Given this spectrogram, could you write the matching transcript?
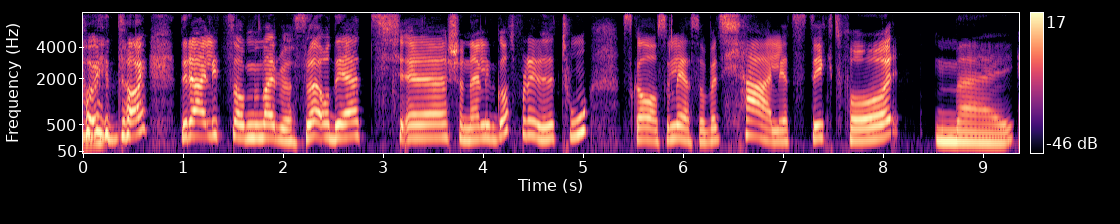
og i dag Dere er litt sånn nervøse, og det eh, skjønner jeg litt godt, for dere to skal altså lese opp et kjærlighetsdikt for meg.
